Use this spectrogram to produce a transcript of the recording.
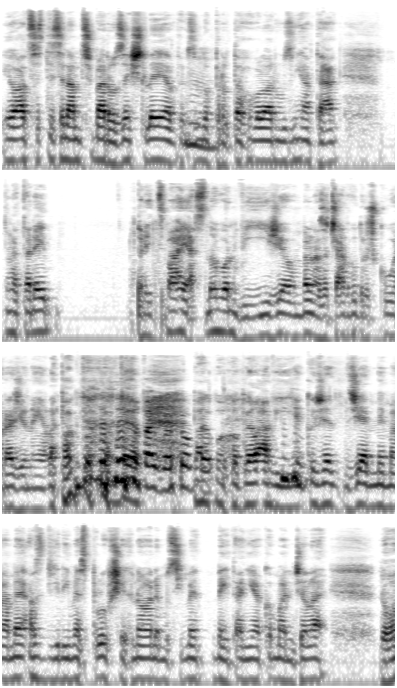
Jo, a cesty se nám třeba rozešly a tak jsem to protahovala různě a tak. A tady princ má jasno, on ví, že on byl na začátku trošku uražený, ale pak pochopil, Pak pochopil. pak pochopil a ví, jako, že, že my máme a sdílíme spolu všechno a nemusíme být ani jako manželé. No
